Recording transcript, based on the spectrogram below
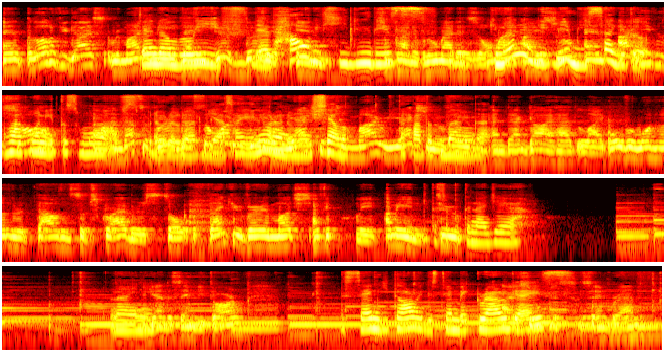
And a lot of you guys me don't that believe how did he do this? kind of. Gimana I, dia, assume. bisa gitu saw, itu semua uh, benar-benar luar biasa. Ini orang Indonesia loh, kita patut bangga. And that guy had like over 100,000 subscribers. So thank you very much. I feel, I mean, Kita sebutin aja ya. Nah ini again the same guitar. the same guitar with the same background guys. it's the same brand.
